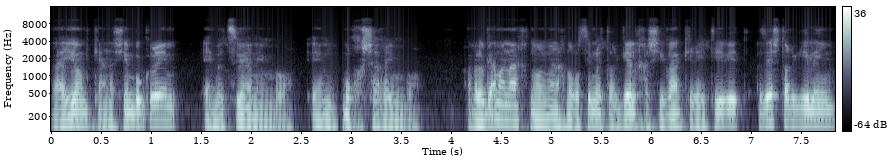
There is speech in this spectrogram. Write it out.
והיום כאנשים בוגרים, הם מצוינים בו, הם מוכשרים בו. אבל גם אנחנו, אם אנחנו רוצים לתרגל חשיבה קריאטיבית, אז יש תרגילים,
